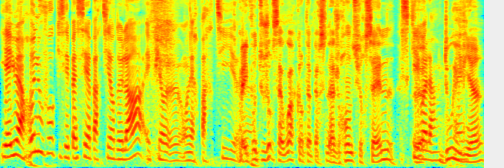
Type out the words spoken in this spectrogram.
il y a eu un renouveau qui s'est passé à partir de là, et puis euh, on est reparti. euh, Bah, il faut toujours savoir quand un personnage rentre sur scène, euh, voilà, d'où il vient.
